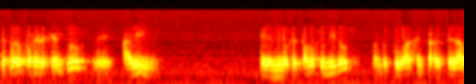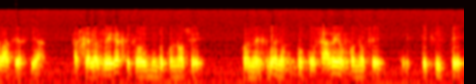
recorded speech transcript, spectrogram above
te puedo poner ejemplos, eh, ahí en los Estados Unidos, cuando tú vas en carretera, vas hacia, hacia Las Vegas, que todo el mundo conoce, bueno, o, sabe o conoce eh, que existe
